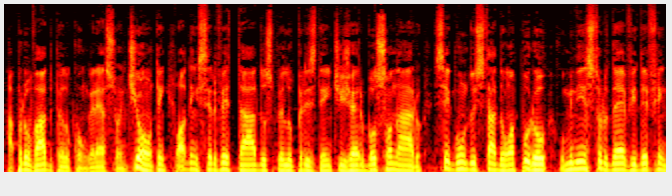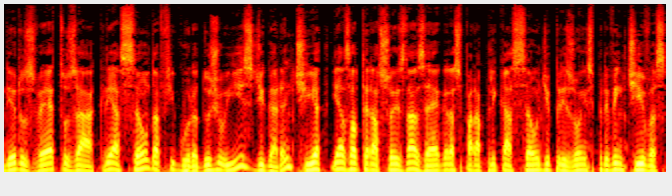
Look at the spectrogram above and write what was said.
aprovado pelo Congresso anteontem, podem ser vetados pelo presidente Jair Bolsonaro. Segundo o Estadão apurou, o ministro deve defender os vetos à criação da figura do juiz de garantia e as alterações nas regras para aplicação de prisões preventivas.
